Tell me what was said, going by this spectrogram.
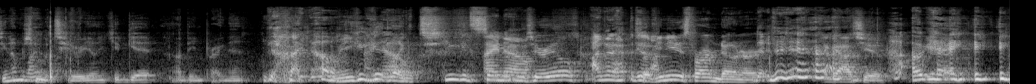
Do you know how much material you could get of being pregnant? I know. I mean, you could get like you could get so I much know. material. I'm gonna have to do So it. if you need a sperm donor, I got you. Okay.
